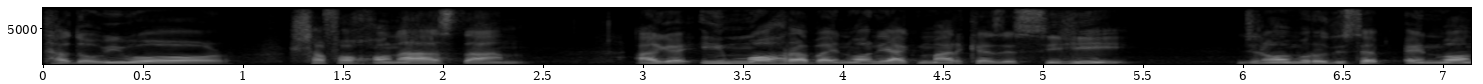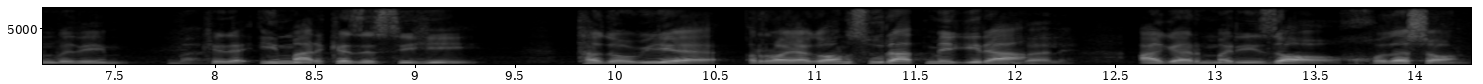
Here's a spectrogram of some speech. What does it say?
تداوی و شفاخانه هستند اگر این ماه را به عنوان یک مرکز صحی جناب مرادی صاحب عنوان بدیم بله. که در این مرکز صحی تداوی رایگان صورت می‌گیره بله. اگر مریضا خودشان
